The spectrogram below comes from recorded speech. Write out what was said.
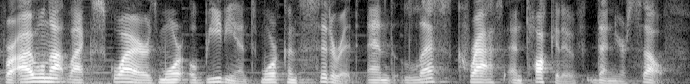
For I will not lack squires more obedient, more considerate, and less crass and talkative than yourself.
